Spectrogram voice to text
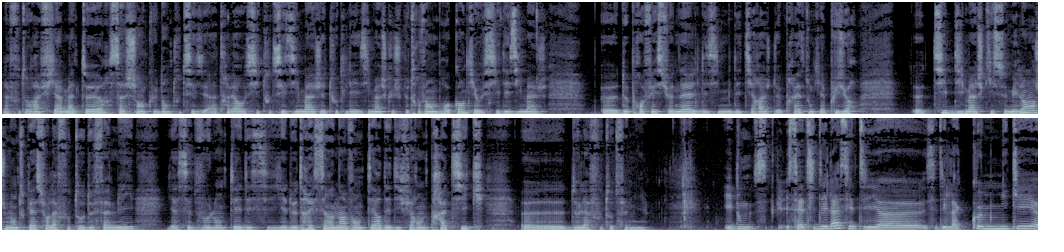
la photographie amateur, sachant que dans toutes ces, à travers aussi toutes ces images et toutes les images que je peux trouver en brocante, il y a aussi des images euh, de professionnels, des, des tirages de presse, donc il y a plusieurs euh, type d'images qui se mélangent, mais en tout cas sur la photo de famille, il y a cette volonté d'essayer de dresser un inventaire des différentes pratiques euh, de la photo de famille. Et donc cette idée-là, c'était euh, c'était de la communiquer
